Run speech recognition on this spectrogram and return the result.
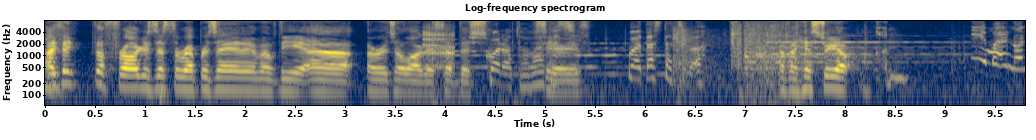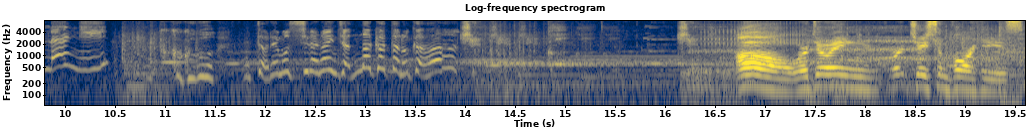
I think the frog is just the representative of the uh, original artist of this コロと私 series. 私たちは Of a history of. ここ誰も知らないんじゃなかったのか Oh, we're doing we're Jason Voorhees.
